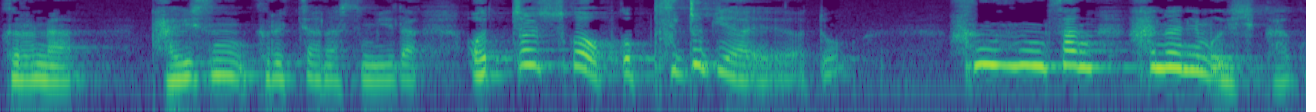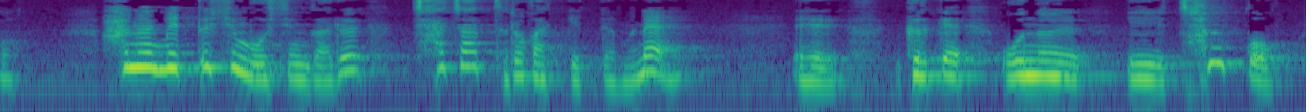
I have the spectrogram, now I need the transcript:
그러나 다윗은 그렇지 않았습니다. 어쩔 수가 없고 부득이하여도 항상 하나님 의식하고 하나님의 뜻이 무엇인가를 찾아 들어갔기 때문에 예, 그렇게 오늘 이 참고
